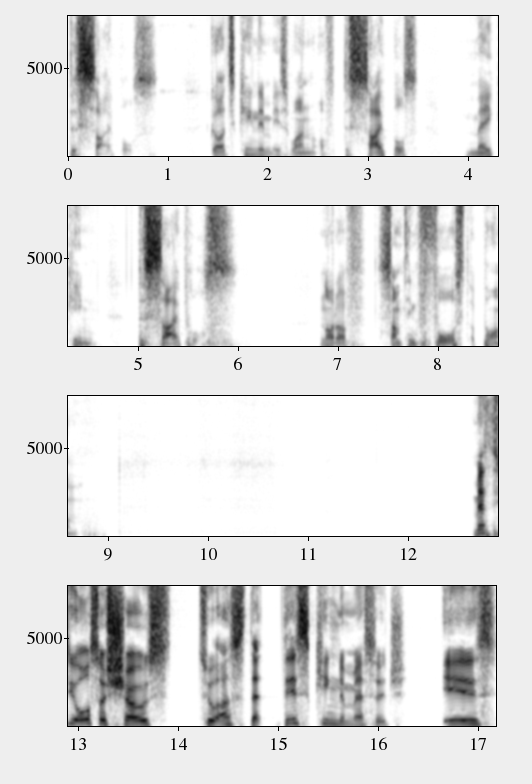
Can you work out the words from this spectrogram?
disciples. God's kingdom is one of disciples making disciples, not of something forced upon. Matthew also shows to us that this kingdom message is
